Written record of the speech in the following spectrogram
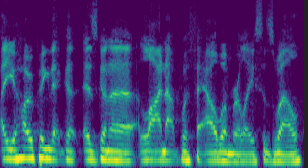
Are you hoping that is gonna line up with the album release as well?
